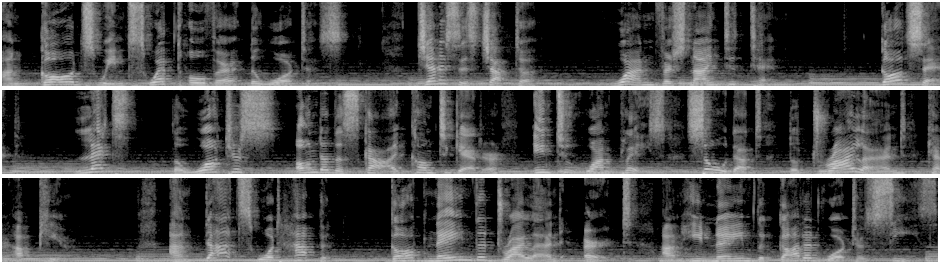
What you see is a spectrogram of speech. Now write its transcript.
and God's wind swept over the waters. Genesis chapter 1, verse 9 to 10. God said, Let the waters under the sky come together into one place so that the dry land can appear. And that's what happened. God named the dry land earth and he named the guarded waters seas.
